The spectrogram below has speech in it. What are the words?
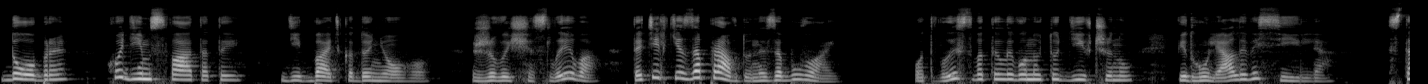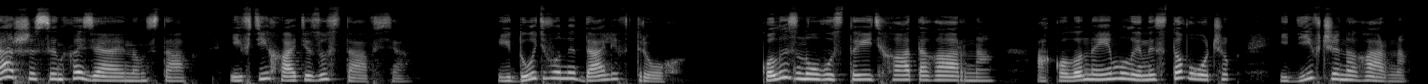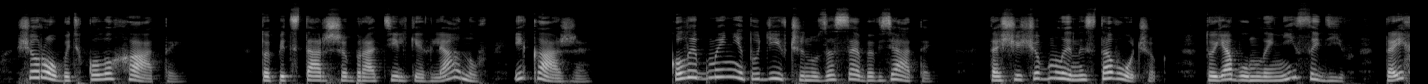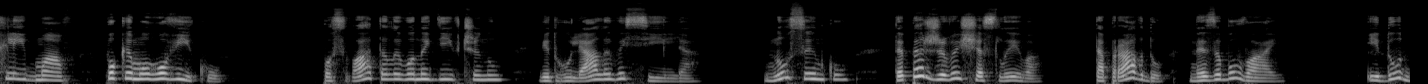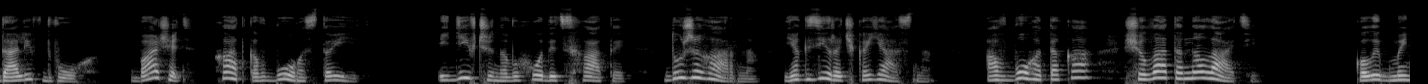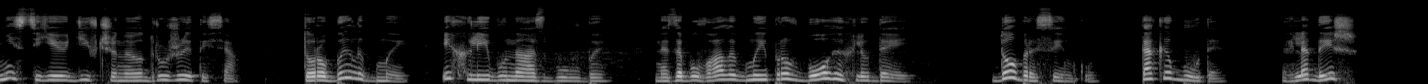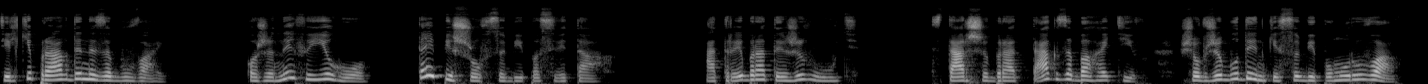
Добре, ходім сватати, дід батько до нього. Живи щаслива, та тільки за правду не забувай. От висватили воно ту дівчину, відгуляли весілля. Старший син хазяїном став і в тій хаті зостався. Йдуть вони далі втрьох. Коли знову стоїть хата гарна, а коло неї млини ставочок, і дівчина гарна, що робить коло хати. То підстарший брат тільки глянув і каже Коли б мені ту дівчину за себе взяти, та ще щоб млини ставочок, то я б у млині сидів та й хліб мав, поки мого віку. Посватали вони дівчину, відгуляли весілля. Ну, синку, тепер живи щаслива, та правду не забувай. Ідуть далі вдвох. Бачать, хатка в Бога стоїть. І дівчина виходить з хати дуже гарна, як зірочка ясна, а в Бога така, що лата на латі. Коли б мені з цією дівчиною одружитися, то робили б ми і хліб у нас був би, не забували б ми і про вбогих людей. Добре, синку, так і буде. Глядиш, тільки правди не забувай. Оженив і його, та й пішов собі по світах. А три брати живуть. Старший брат так забагатів, що вже будинки собі помурував.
